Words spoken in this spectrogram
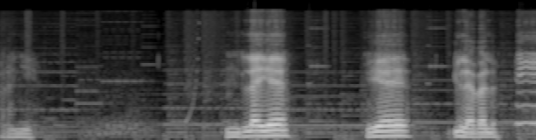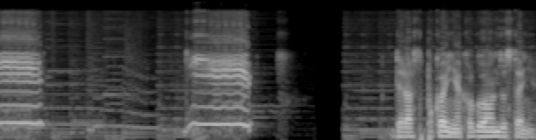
Para nie. Leje. Je. I level. Teraz spokojnie, kogo on dostanie?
